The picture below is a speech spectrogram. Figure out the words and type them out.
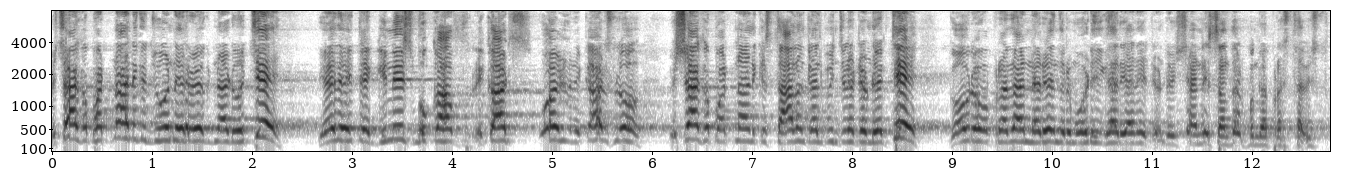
విశాఖపట్నానికి జూన్ ఇరవై ఒకటి నాడు వచ్చి ఏదైతే Guinness book of records world రికార్డ్స్లో విశాఖపట్నానికి స్థానం కల్పించినటువంటి వ్యక్తి గౌరవ ప్రధాని నరేంద్ర మోడీ గారి అనేటువంటి విషయాన్ని సందర్భంగా ప్రస్తావిస్తూ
